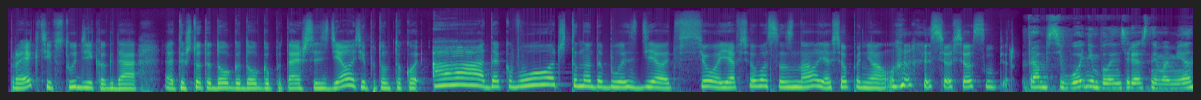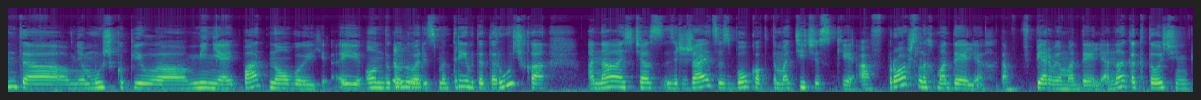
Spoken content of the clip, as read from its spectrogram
проекте, в студии, когда э, ты что-то долго-долго пытаешься сделать, и потом такой, а, так вот, что надо было сделать, все, я все осознал, я все понял, все, все супер. Прям сегодня был интересный момент. А, у меня муж купил а, мини-айпад новый, и он такой uh-huh. говорит, смотри, вот эта ручка, она сейчас заряжается сбоку автоматически, а в прошлых моделях, там, в первой модели, она как-то очень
